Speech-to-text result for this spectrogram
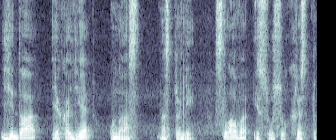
їда, яка є у нас на столі. Слава Ісусу Христу!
